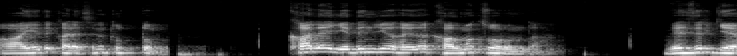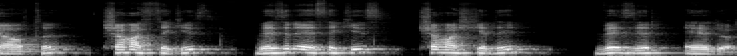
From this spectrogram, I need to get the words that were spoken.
A7 kalesini tuttum. Kale 7. yatayda kalmak zorunda. Vezir G6, Şah H8, Vezir E8, Şah H7, Vezir E4.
